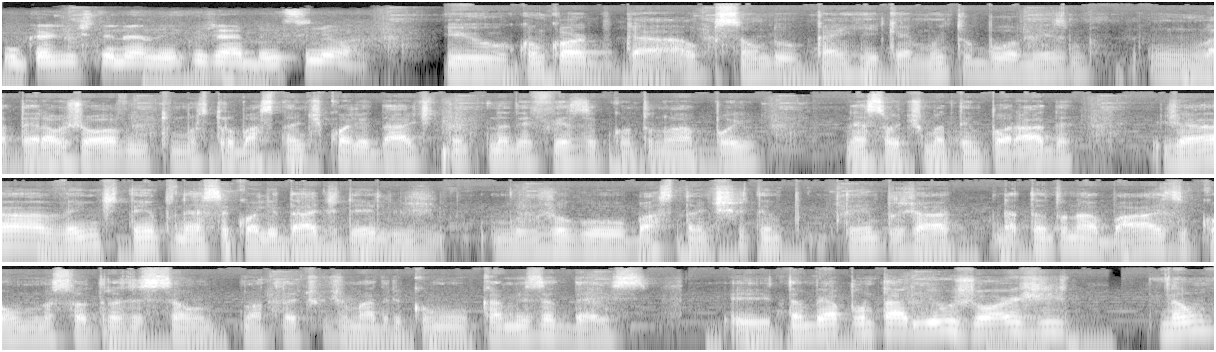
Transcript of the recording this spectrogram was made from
o que a gente tem no elenco já é bem similar. Eu concordo que a opção do Caio Henrique é muito boa mesmo. Um lateral jovem que mostrou bastante qualidade, tanto na defesa quanto no apoio nessa última temporada. Já vem de tempo nessa qualidade dele, jogou bastante tempo, tempo já, tanto na base como na sua transição no Atlético de Madrid como camisa 10. E também apontaria o Jorge, não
